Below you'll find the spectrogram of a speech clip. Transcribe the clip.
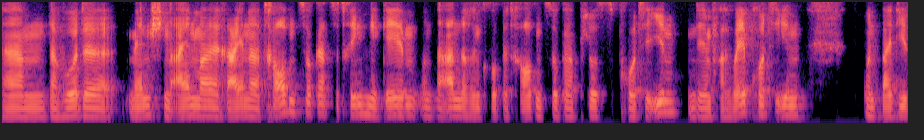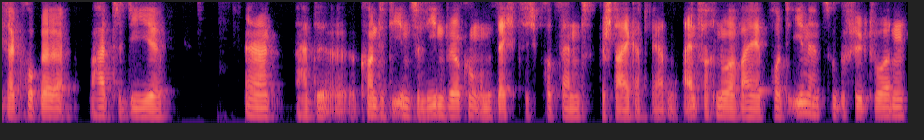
Ähm, da wurde Menschen einmal reiner Traubenzucker zu trinken gegeben und einer anderen Gruppe Traubenzucker plus Protein, in dem Fall Whey-Protein. Und bei dieser Gruppe hatte die, äh, hatte, konnte die Insulinwirkung um 60 Prozent gesteigert werden. Einfach nur, weil Proteine hinzugefügt wurden,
